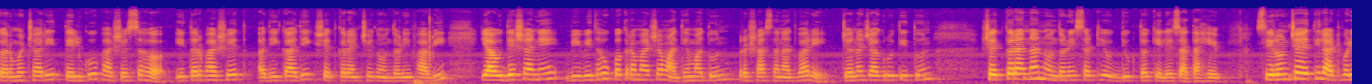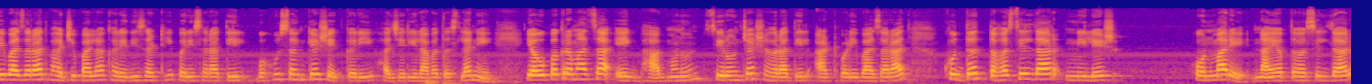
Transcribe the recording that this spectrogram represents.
कर्मचारी तेलुगू भाषेसह इतर भाषेत अधिकाधिक शेतकऱ्यांची नोंदणी व्हावी या उद्देशाने विविध उपक्रमाच्या माध्यमातून प्रशासनाद्वारे जनजागृतीतून शेतकऱ्यांना नोंदणीसाठी उद्युक्त केले जात आहे सिरोंचा येथील आठवडी बाजारात भाजीपाला खरेदीसाठी परिसरातील बहुसंख्य शेतकरी हजेरी लावत असल्याने या उपक्रमाचा एक भाग म्हणून सिरोंचा शहरातील आठवडी बाजारात खुद्द तहसीलदार निलेश होनमारे नायब तहसीलदार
